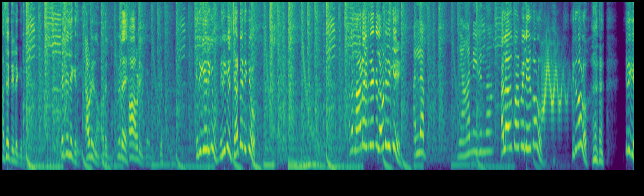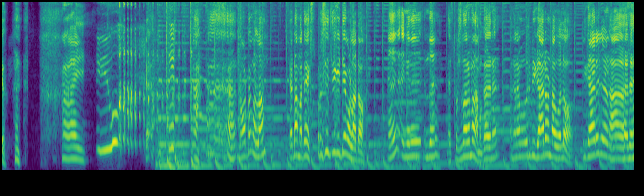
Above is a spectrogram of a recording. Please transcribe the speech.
ആ സെറ്റിലേക്ക് ഇരുന്നു സെറ്റിലേക്ക് ഇരി. അവിടെ ഇരുന്നോ അവിടെ ഇരുന്നോ ഇവിടെ? ആ അവിടെ ഇരിക്കും അവിടെ ഇരിക്കും. ഇരിക്കും ഇരിക്കും. ഇരിക്കും ചേട്ടൻ ഇരിക്കൂ. അല്ല മാഡം ഇരുന്നേക്കില്ല അവിടെ ഇരിക്കേ. അല്ല ഞാനിരുന്ന അല്ല അത് കുഴപ്പമില്ല ഇരുന്നോളൂ. ഇരുന്നോളൂ. ഇരിക്കോ. ഹായ്. അയ്യോ. ആ, ആ, നോട്ടം കൊള്ളാം. ചേട്ടാ മറ്റേ എക്സ്പ്രഷൻ ഇച്ചിരി കിട്ടിയ കൊള്ളാട്ടോ. ഏ, എങ്ങനെ? എന്താ? എക്സ്പ്രഷൻ എന്ന് പറയുമ്പോൾ നമുക്ക് അതിന് അങ്ങനെ ഒരു വികാരം ഉണ്ടാവുമല്ലോ? വികാരം ആ ഒരു അല്ലേ?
